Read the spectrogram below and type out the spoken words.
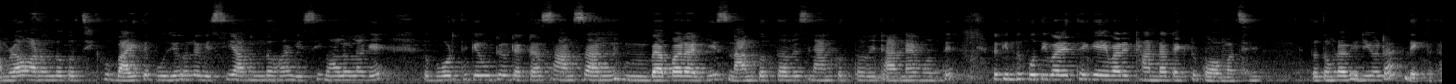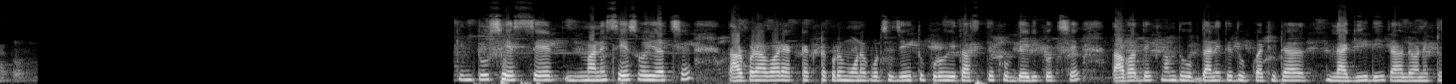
আমরাও আনন্দ করছি। খুব বাড়িতে পুজো হলে বেশি আনন্দ হয়, বেশি ভালো লাগে। তো ভোর থেকে উঠে উঠে একটা স্নান স্নান ব্যাপার আর কি। স্নান করতে হবে, স্নান করতে হবে ঠান্ডার মধ্যে। তো কিন্তু প্রতিবারের থেকে এবারে ঠান্ডাটা একটু কম আছে। তো তোমরা ভিডিওটা দেখতে থাকো। কিন্তু শেষ সেট মানে শেষ হয়ে যাচ্ছে। তারপরে আবার একটা একটা করে মনে পড়ছে, যেহেতু পুরোহিত আসতে খুব দেরি করছে, তা আবার দেখলাম ধূপদানিতে ধূপকাঠিটা লাগিয়ে দিই, তাহলে অনেকটা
